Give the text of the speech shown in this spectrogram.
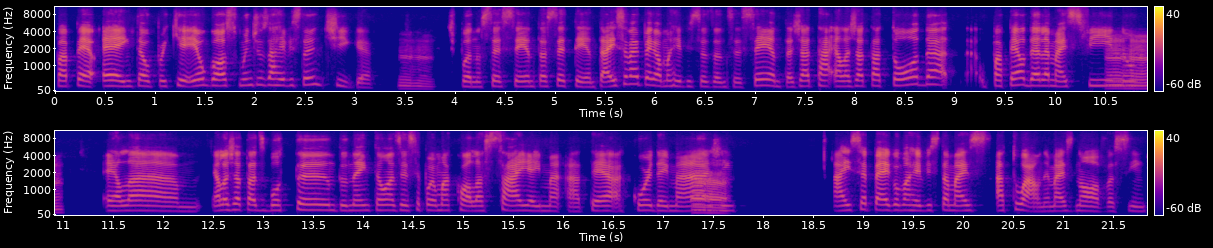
papel. É, então, porque eu gosto muito de usar revista antiga. Uhum. Tipo, anos 60, 70. Aí você vai pegar uma revista dos anos 60, já tá, ela já tá toda. O papel dela é mais fino. Uhum. Ela, ela já tá desbotando, né? Então, às vezes, você põe uma cola, sai a até a cor da imagem. Uhum. Aí você pega uma revista mais atual, né? Mais nova, assim.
